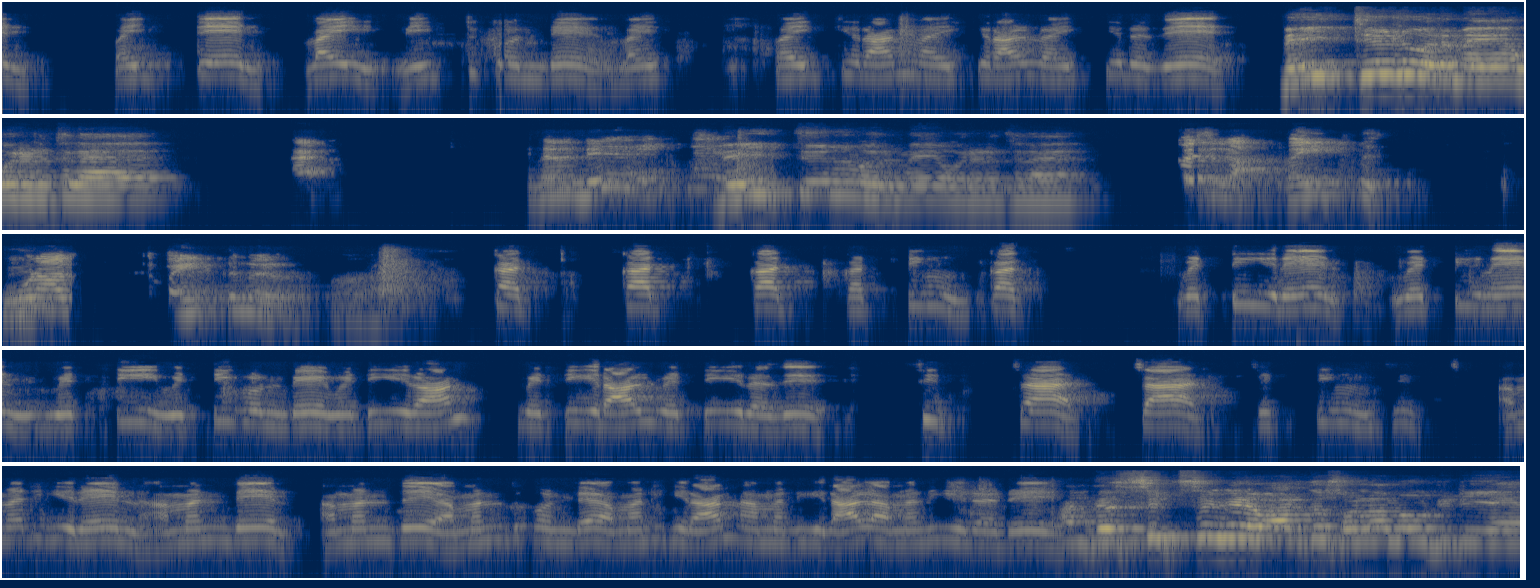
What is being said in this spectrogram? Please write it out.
வைத்தேன் வைத்தேன் வை வைத்து கொண்டு வை வைக்கிறான் வைக்கிறாள் வைக்கிறது. வெயித்துன்னு வருமே ஒரு இடத்துல. வெயித்துன்னு வருமே ஒரு இடத்துல. வைத்து. மூணாவது வைத்துன்னு. Cut cut cut cutting cut. வெட்டுகிறேன் வெட்டினேன் வெட்டி வெட்டி கொண்டு வெட்டுகிறான் வெட்டுகிறாள் வெட்டுகிறது. Sit sat. Sat sitting sit அமர்கிறேன் அமர்ந்தேன் அமர்ந்து அமர்ந்து கொண்டு அமர்கிறான் அமர்கிறாள் அமர்கிறது. அந்த சிட்ஸுங்கிற வார்த்தை சொல்லாம விட்டுட்டியே.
